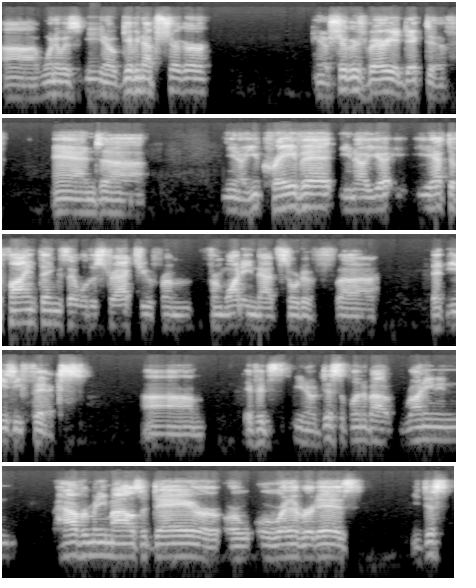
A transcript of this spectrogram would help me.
Uh, when it was, you know, giving up sugar, you know, sugar is very addictive and, uh, you know, you crave it, you know, you, you have to find things that will distract you from, from wanting that sort of, uh, that easy fix. Um, if it's, you know, discipline about running however many miles a day or, or, or whatever it is, you just,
